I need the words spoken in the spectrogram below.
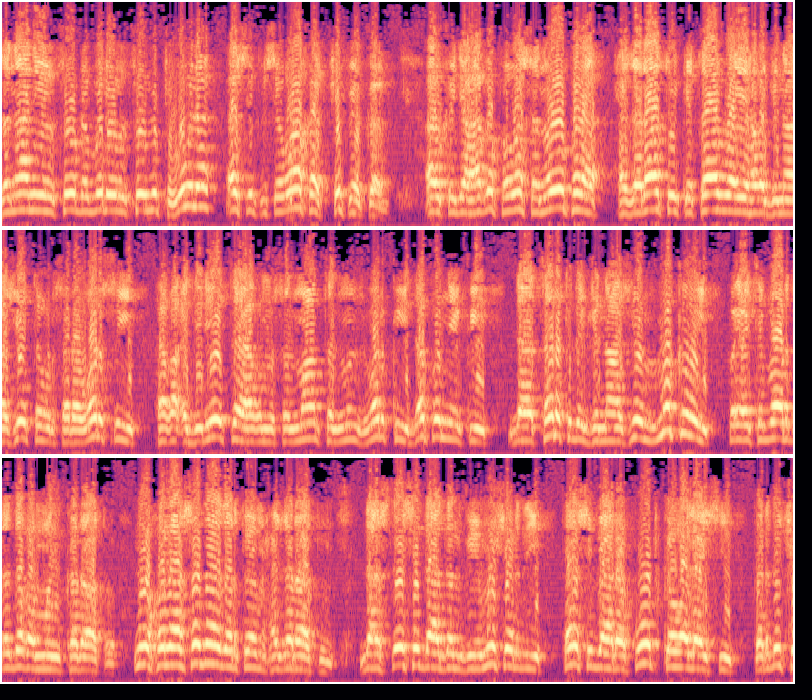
زنانې یو څو ډبرې یو څو لوټې ووله هسې پسې واخه چپ یې کړه او که د هغه په وسه نه و پر حضراتو کتاب وایي هغه جنازې ته ورسره ورسي هغه ادرې ته هغه مسلمان ته لمونځ ورکړي دفن یې کړي دا ترک د جنازې مه کوئ په اعتبار د دغه منکراتو نو خلاصه دا درته وایم حضراتو دا ستاسې د عدلګۍ مشر دی تاسې بیا رپورټ کولی سي تر دې چې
